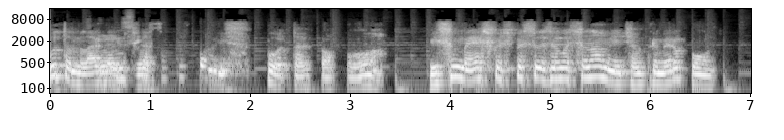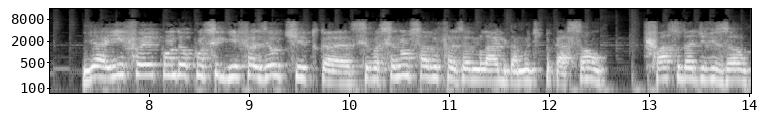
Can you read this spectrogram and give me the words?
Puta, o milagre da multiplicação dos pães. Puta, porra. Isso mexe com as pessoas emocionalmente, é o primeiro ponto. E aí foi quando eu consegui fazer o título, cara. Se você não sabe fazer o milagre da multiplicação, faça da divisão.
